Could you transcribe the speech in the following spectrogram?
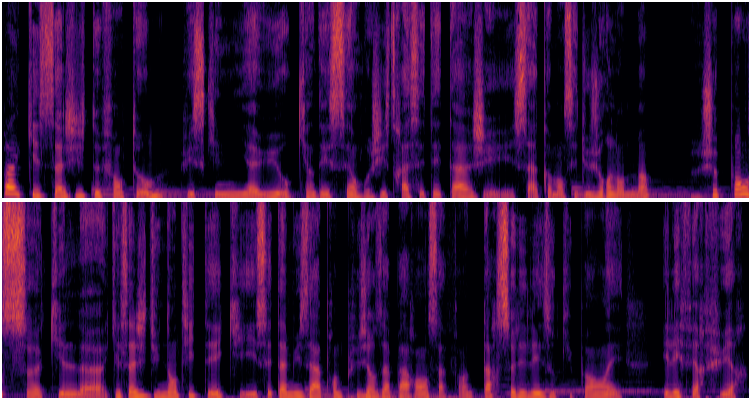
pas qu'il s'agisse de fantômes, puisqu'il n'y a eu aucun décès enregistré à cet étage et ça a commencé du jour au lendemain. Je pense qu'il s'agit d'une entité qui s'est amusée à prendre plusieurs apparences afin d'harceler les occupants et, les faire fuir.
